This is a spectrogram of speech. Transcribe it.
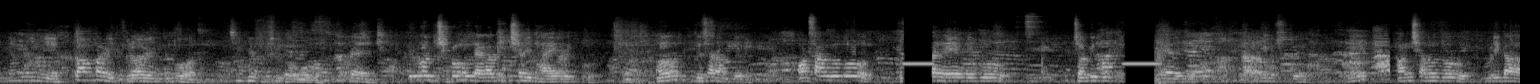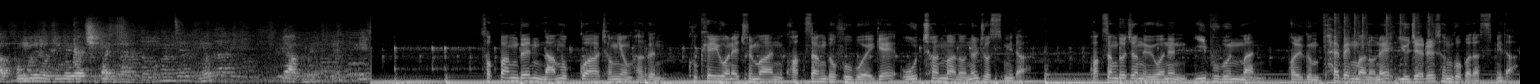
형님이 깜빡이 들어가 있는 거 챙겨주신 거고 그래. 그걸 지금도 내가 미천이 다 있고, 어? 그 사람들이. 곽상도도 해야 되고, 저기도 해야 되고, 응? 강찬호도 우리가 주는 거 지간이야. 응? 야, 그래. 석방된 남욱과 정영학은 국회의원에 출마한 곽상도 후보에게 5천만 원을 줬습니다. 곽상도 전 의원은 이 부분만 벌금 800만 원의 유죄를 선고받았습니다.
